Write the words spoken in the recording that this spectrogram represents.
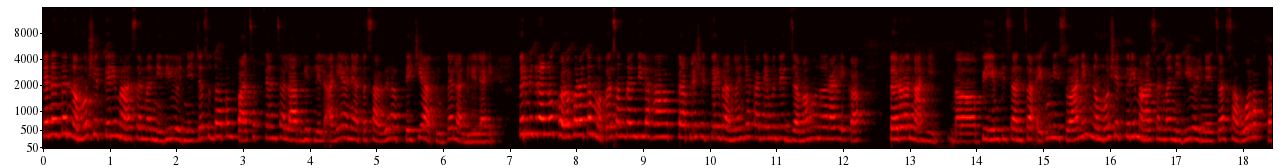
त्यानंतर नमो शेतकरी महासन्मान निधी योजनेचा सुद्धा आपण पाच हप्त्यांचा लाभ घेतलेला आहे आणि आता सहाव्या हप्त्याची आतुरता लागलेली आहे. तर मित्रांनो खरोखर आता मकर संक्रांतीला हा हप्ता आपल्या शेतकरी बांधवांच्या खात्यामध्ये जमा होणार आहे का? तर नाही. पी एम किसानचा एकोणीसवा आणि नमो शेतकरी महासन्मान निधी योजनेचा सहावा हप्ता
